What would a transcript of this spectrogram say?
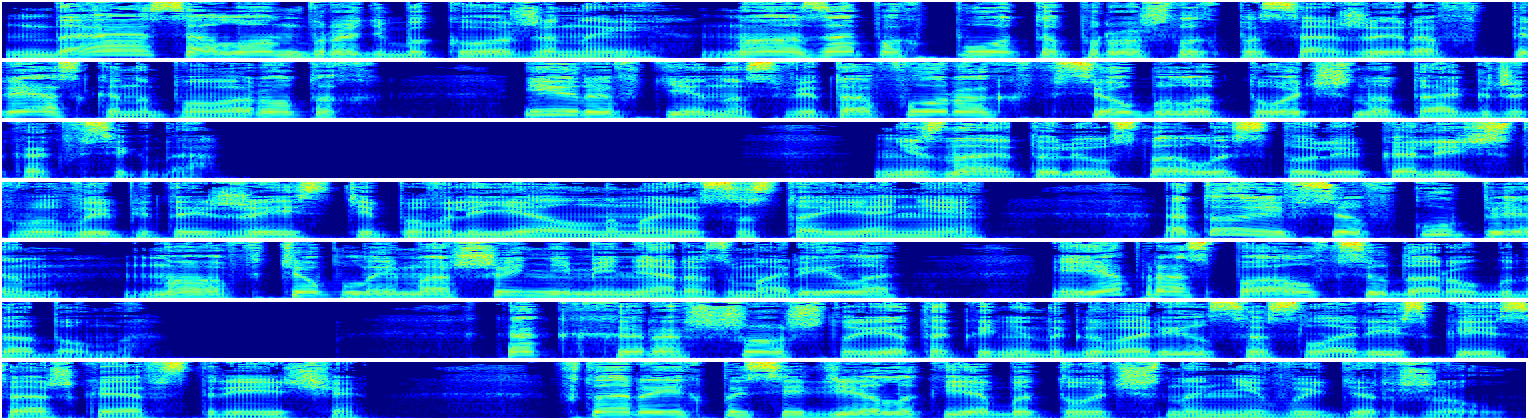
Да, салон вроде бы кожаный, но запах пота прошлых пассажиров, тряска на поворотах и рывки на светофорах — все было точно так же, как всегда. Не знаю, то ли усталость, то ли количество выпитой жести повлияло на мое состояние, а то и все в купе, но в теплой машине меня разморило, и я проспал всю дорогу до дома. Как хорошо, что я так и не договорился с Лариской и Сашкой о встрече. Вторых посиделок я бы точно не выдержал.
